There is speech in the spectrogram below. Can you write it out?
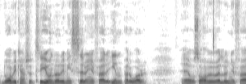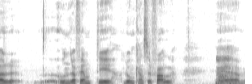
då har vi kanske 300 remisser ungefär in per år. Eh, och så har vi väl ungefär 150 lungcancerfall. Mm.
